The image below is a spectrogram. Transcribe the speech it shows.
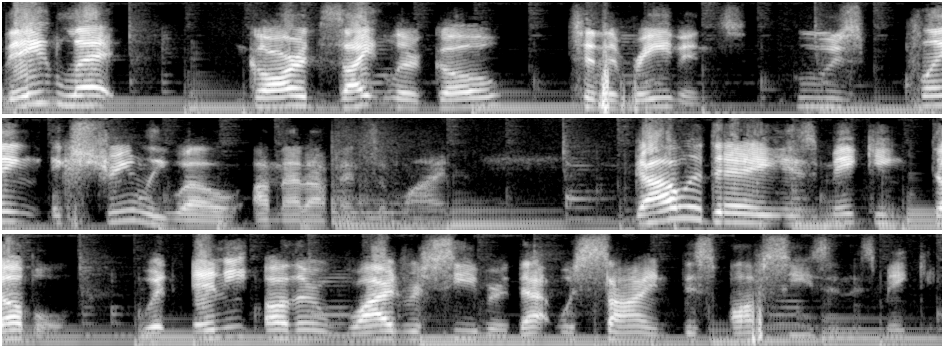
They let guard Zeitler go to the Ravens, who's playing extremely well on that offensive line. Golladay is making double what any other wide receiver that was signed this offseason is making.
